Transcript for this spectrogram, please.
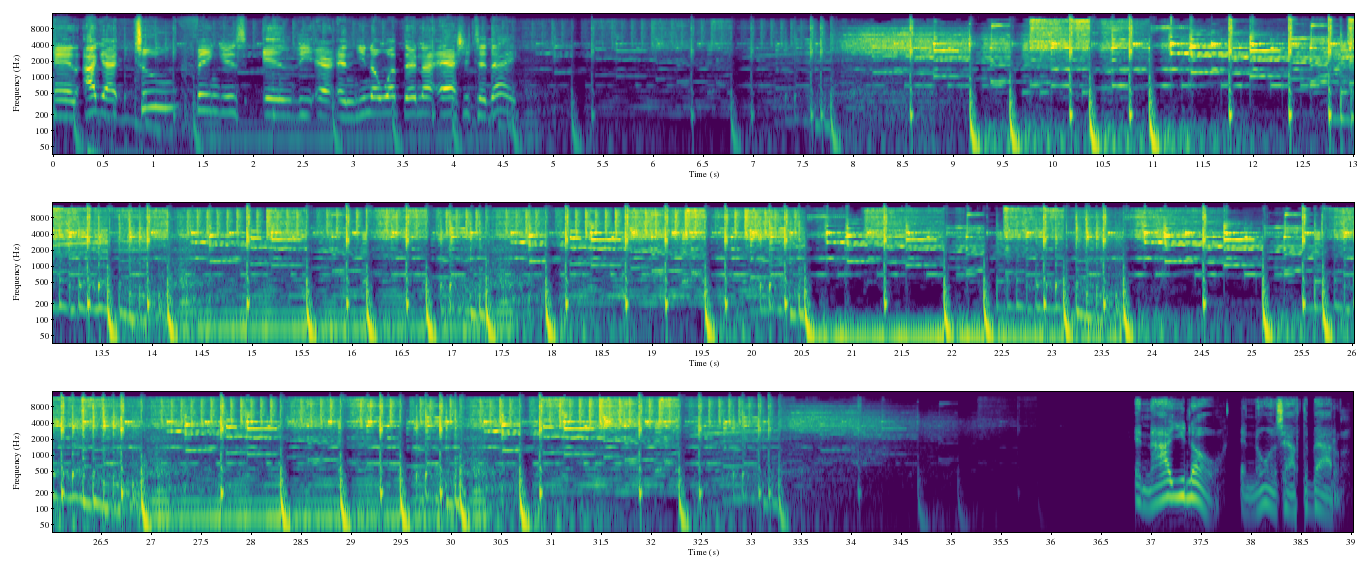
And i got two fingers in the air and you know what? They're not ashy today you know, and no one's half the battle.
